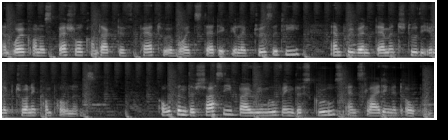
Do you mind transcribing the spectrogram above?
and work on a special conductive pad to avoid static electricity and prevent damage to the electronic components. Open the chassis by removing the screws and sliding it open.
